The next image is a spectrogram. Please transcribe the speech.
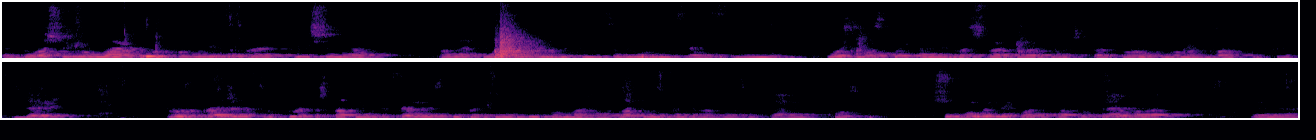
До вашої уваги пропонується проект рішення про внесення до 72-ї сесії 8 скликання 24 вересня 2024 року номер 2039 про затвердження структури та штатної чисельності працівників комунального закладу Центру надання соціальних послуг. Чому виникла така потреба? Е,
